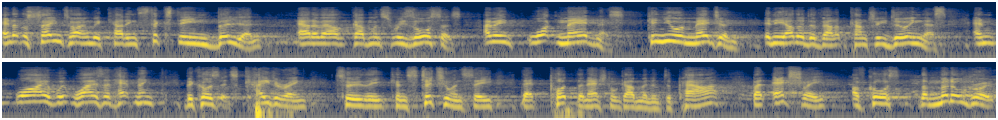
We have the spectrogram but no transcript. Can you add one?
and at the same time we're cutting 16 billion out of our government's resources. I mean, what madness. Can you imagine any other developed country doing this? And why, why is it happening? Because it's catering to the constituency that put the national government into power. But actually, of course, the middle group,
